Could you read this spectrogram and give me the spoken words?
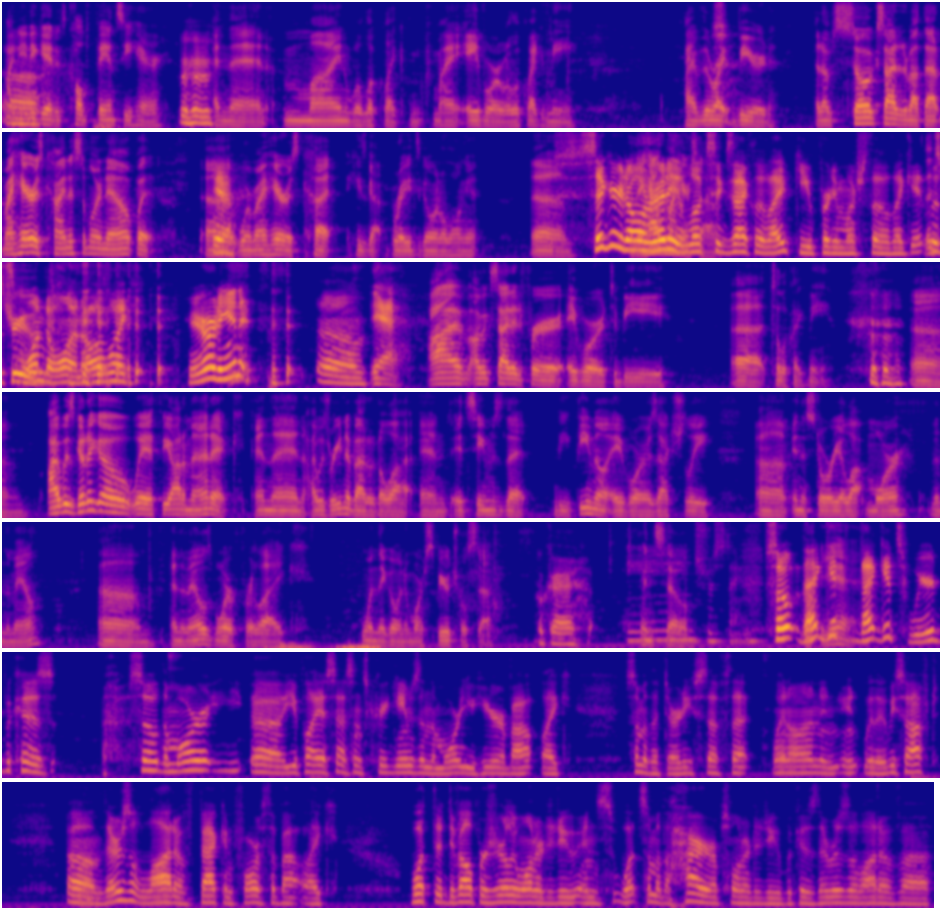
I need to Uh, get. It's called fancy hair, mhm. and then mine will look like my Eivor will look like me. I have the right beard, and I'm so excited about that. My hair is kind of similar now, but uh, Yeah. where my hair is cut, he's got braids going along it. Um, Sigurd they have my already looks exactly like you, pretty much though. Like it, it's one to one. I was like, you're already in it. Um, yeah, I'm I'm excited for Eivor to be uh, to look like me. um, I was gonna go with the automatic, and then I was reading about it a lot, and it seems that the female Eivor is actually um, in the story a lot more than the male, um, and the male is more for like when they go into more spiritual stuff. okay, And so- Interesting. so that gets Yeah. that gets weird because so the more uh, you play Assassin's Creed games, and the more you hear about like some of the dirty stuff that went on in, in with Ubisoft. Um, There's a lot of back and forth about like what the developers really wanted to do and what some of the higher ups wanted to do because there was a lot of uh,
